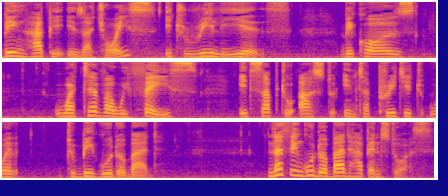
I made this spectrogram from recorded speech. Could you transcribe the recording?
being happy is a choice, it really is. Because whatever we face, it's up to us to interpret it well, to be good or bad. Nothing good or bad happens to us.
